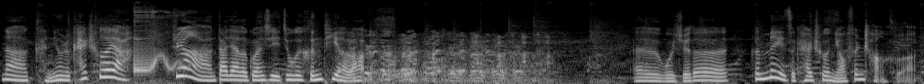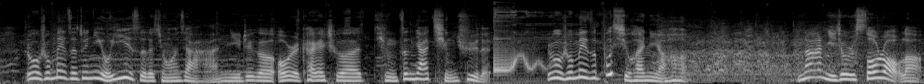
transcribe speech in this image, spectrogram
那肯定是开车呀，这样啊大家的关系就会很铁了。呃，我觉得跟妹子开车你要分场合。如果说妹子对你有意思的情况下哈，你这个偶尔开开车挺增加情趣的。如果说妹子不喜欢你啊，那你就是骚扰了。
